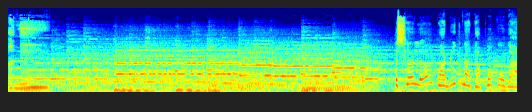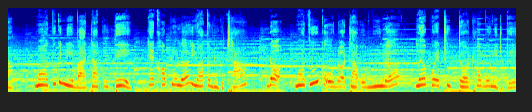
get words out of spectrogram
အာမင်ပစလဝါဒုကနာတာဖိုကိုကမောတုကနေပါတာကူသေး ဟဲခေါပလိုလရွာကလူကထာဒေါ်မောတုကိုဒေါ်တာအမူလလေပွဲထုတော်ထောဘိုနီတကေ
